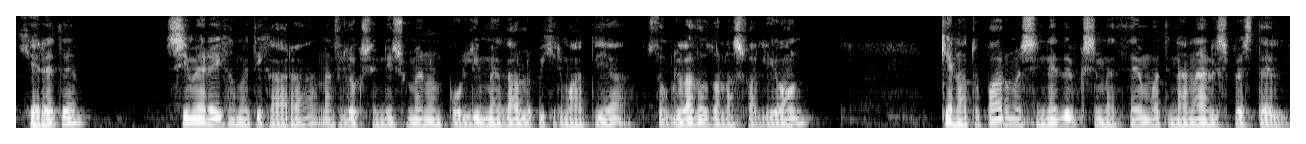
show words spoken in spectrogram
Χαίρετε. Σήμερα είχαμε τη χαρά να φιλοξενήσουμε έναν πολύ μεγάλο επιχειρηματία στον κλάδο των ασφαλιών και να του πάρουμε συνέντευξη με θέμα την ανάλυση Πεστέλ.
